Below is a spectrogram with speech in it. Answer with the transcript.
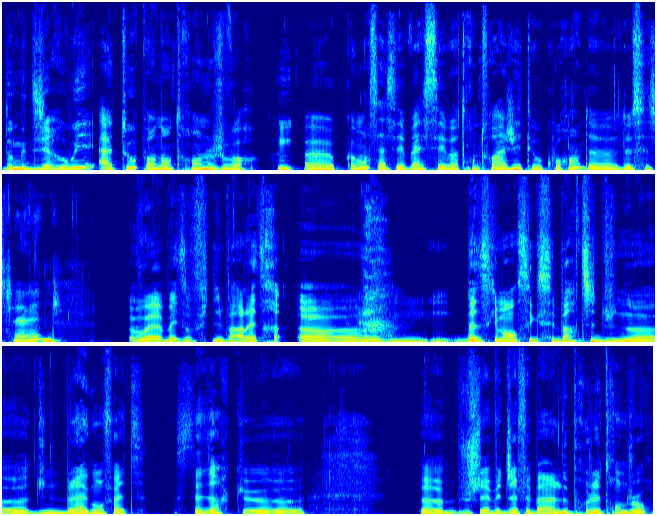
Donc dire oui à tout pendant 30 jours. Mm. Euh, comment ça s'est passé? Votre entourage était au courant de, de ce challenge? Ouais, bah ils ont fini par l'être. Euh, bah, ce qui est marrant, c'est que c'est parti d'une euh, d'une blague en fait. C'est-à-dire que euh, j'avais déjà fait pas mal de projets 30 jours.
